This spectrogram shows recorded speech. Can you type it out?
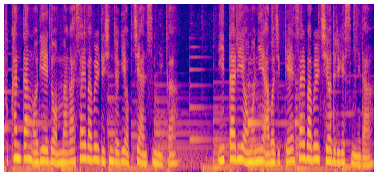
북한 땅 어디에도 엄마가 쌀밥을 드신 적이 없지 않습니까? 이 딸이 어머니 아버지께 쌀밥을 지어드리겠습니다.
